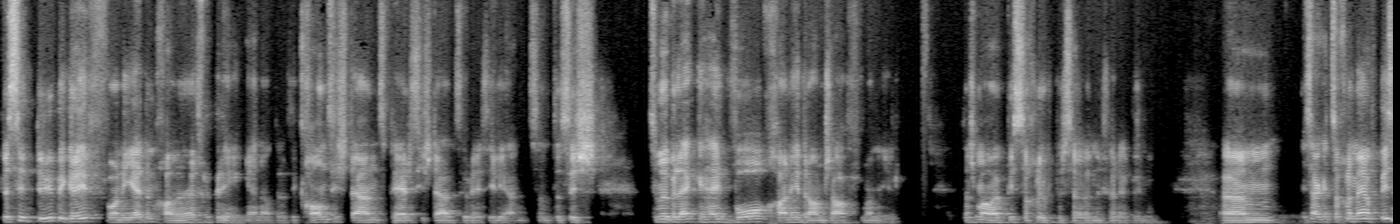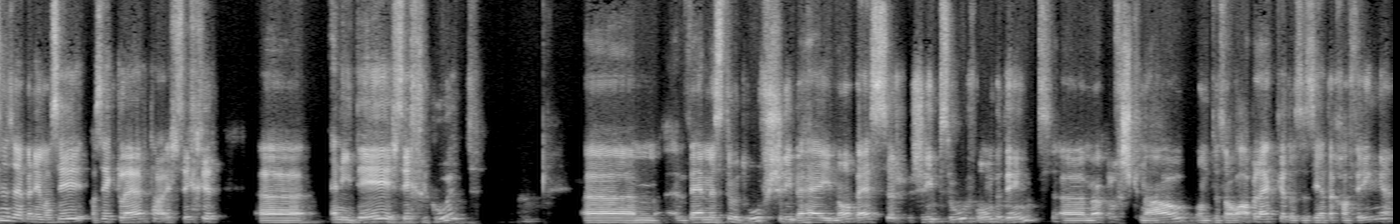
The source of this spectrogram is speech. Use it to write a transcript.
das sind drei Begriffe, die ich jedem kann näher bringen kann. Die Konsistenz, Persistenz und Resilienz. Und das ist zum Überlegen, hey, wo kann ich dran arbeiten an mir? Das ist mal etwas so ein auf persönlicher Ebene. Ähm, ich sage jetzt ein bisschen mehr auf Business-Ebene, was ich, was ich gelernt habe, ist sicher, äh, eine Idee ist sicher gut. Ähm, wenn man es aufschreiben, hey, noch besser, schreib es auf, unbedingt, äh, möglichst genau und das auch ablegen, dass es jeder kann finden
